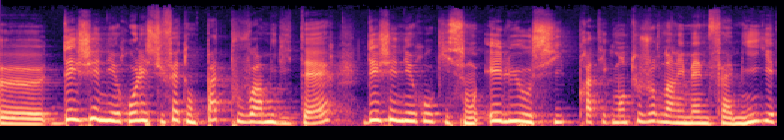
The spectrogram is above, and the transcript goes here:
euh, des généraux, les suffètes n'ont pas de pouvoir militaire, des généraux qui sont élus aussi, pratiquement toujours dans les mêmes familles,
